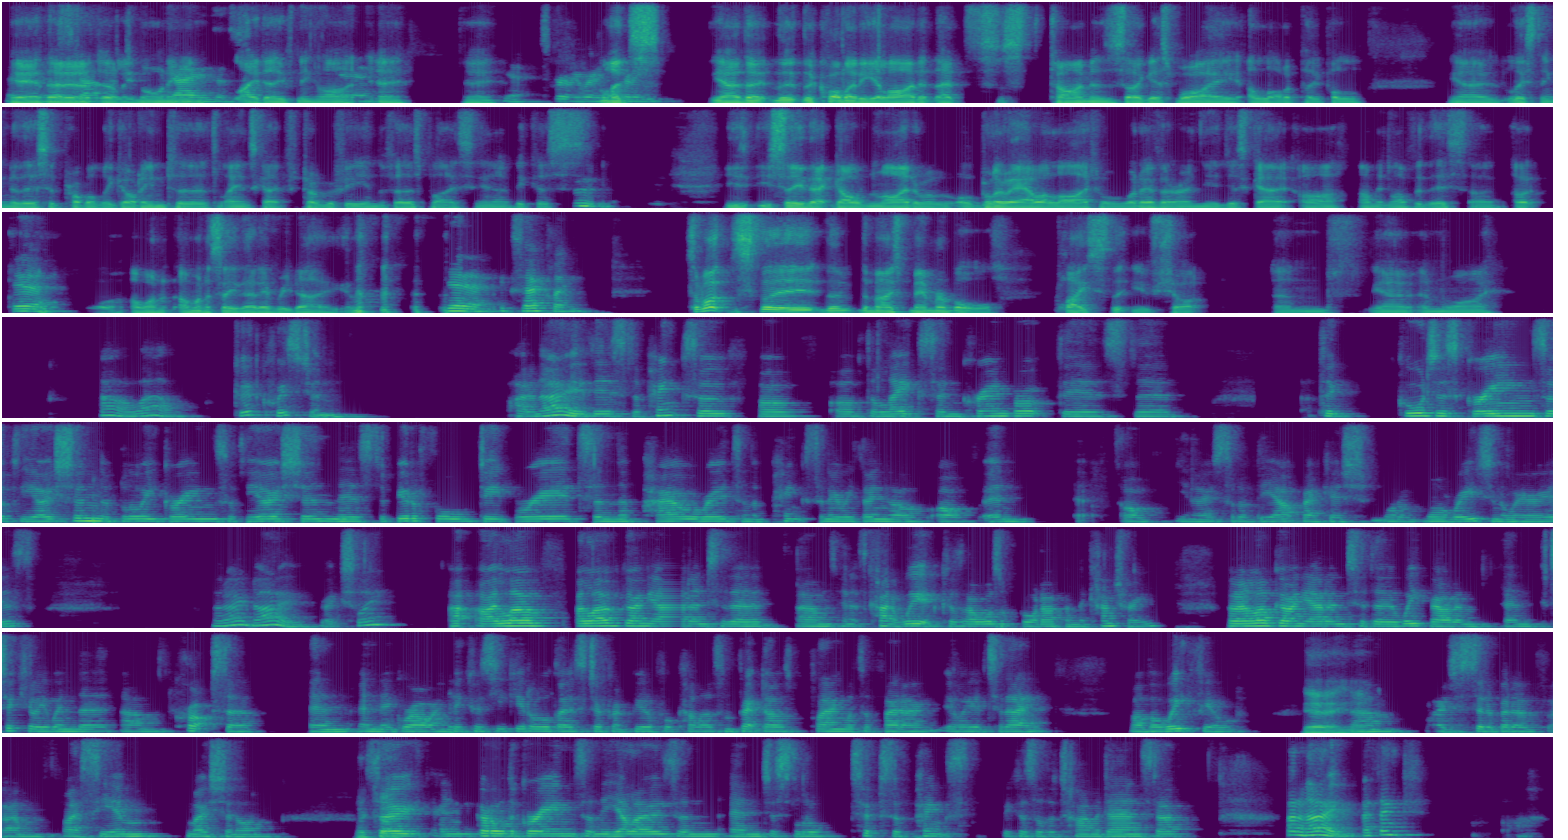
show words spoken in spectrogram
yeah, that early morning and late evening light. Yeah. yeah, yeah, it's really really well, pretty. you know the, the the quality of light at that time is, I guess, why a lot of people, you know, listening to this have probably got into landscape photography in the first place. You know, because. Mm. You, you see that golden light or, or blue hour light or whatever, and you just go, "Oh, I'm in love with this." I, I, yeah, I, I want I want to see that every day. You know? yeah, exactly. So, what's the, the the most memorable place that you've shot, and you know, and why? Oh wow, good question. I don't know. There's the pinks of of of the lakes in Cranbrook. There's the the gorgeous greens of the ocean, the bluey greens of the ocean. There's the beautiful deep reds and the pale reds and the pinks and everything of of and of you know sort of the outbackish more, more regional areas i don't know actually I, I love i love going out into the um, and it's kind of weird because i wasn't brought up in the country but i love going out into the wheat belt and, and particularly when the um, crops are in and they're growing because you get all those different beautiful colors. In fact, I was playing with a photo earlier today of a wheat field. Yeah, yeah. Um, I just did a bit of um, ICM motion on. okay. So and you've got all the greens and the yellows and and just little tips of pinks because of the time of day and stuff. I don't know. I think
